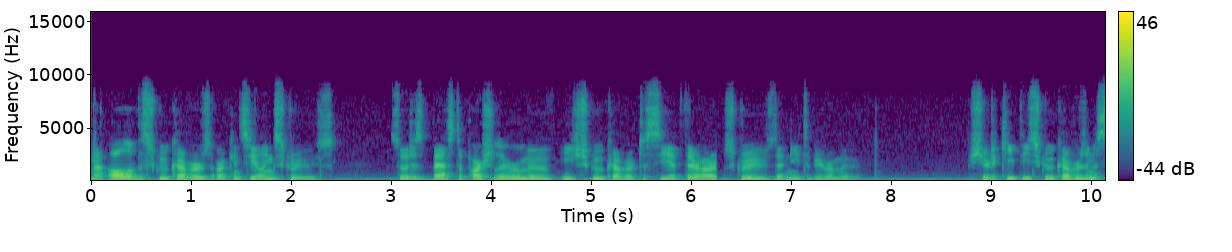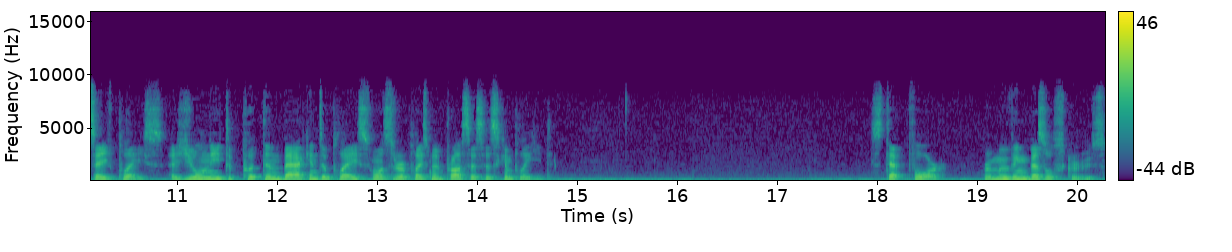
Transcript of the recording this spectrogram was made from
Not all of the screw covers are concealing screws, so it is best to partially remove each screw cover to see if there are screws that need to be removed. Be sure to keep these screw covers in a safe place, as you will need to put them back into place once the replacement process is complete. Step 4. Removing bezel screws.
